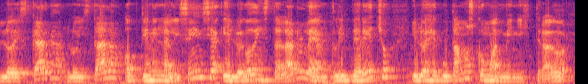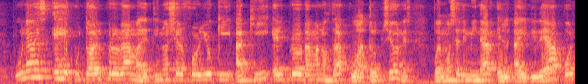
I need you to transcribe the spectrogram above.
lo descargan, lo instalan, obtienen la licencia y luego de instalarlo le dan clic derecho y lo ejecutamos como administrador. Una vez ejecutado el programa de TinoShare for Yuki, aquí el programa nos da cuatro opciones. Podemos eliminar el ID de Apple,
